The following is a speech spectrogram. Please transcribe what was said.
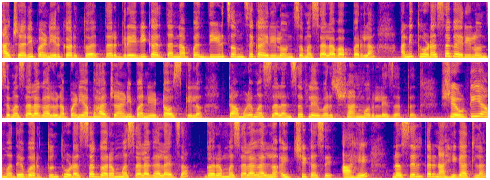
आचारी पनीर करतोय तर ग्रेव्ही करताना आपण दीड चमचे कैरी लोणचं मसाला वापरला आणि थोडासा कैरी लोणचे मसाला घालून आपण या भाज्या आणि पनीर टॉस केलं. त्यामुळे मसाल्यांचे फ्लेवर्स छान मुरले जातात. शेवटी यामध्ये वरतून थोडासा गरम मसाला घालायचा. गरम मसाला घालणं ऐच्छिक असे आहे. नसेल तर नाही घातला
